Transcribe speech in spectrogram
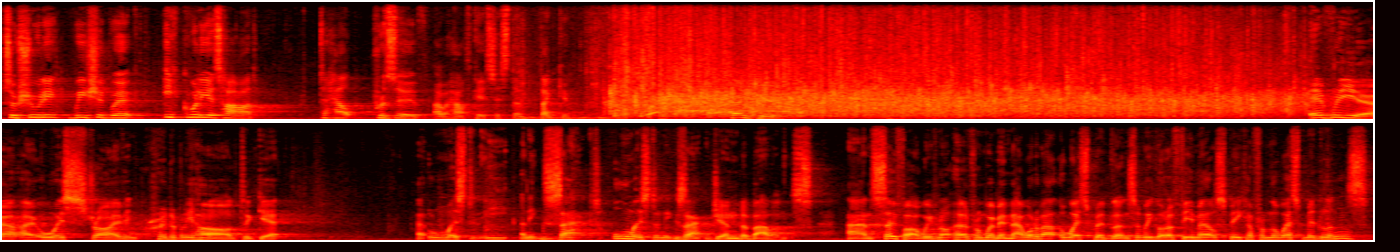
So surely we should work equally as hard to help preserve our healthcare system. Thank you. Thank you. Every year, I always strive incredibly hard to get almost an exact, almost an exact gender balance. And so far, we've not heard from women. Now, what about the West Midlands? Have we got a female speaker from the West Midlands?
